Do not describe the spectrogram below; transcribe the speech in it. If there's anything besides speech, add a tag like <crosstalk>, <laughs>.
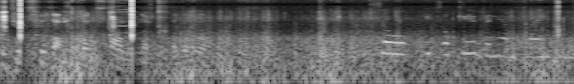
Чуть-чуть сюда, чтобы он встал немножко под углом. So it's okay when I'm trying to.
